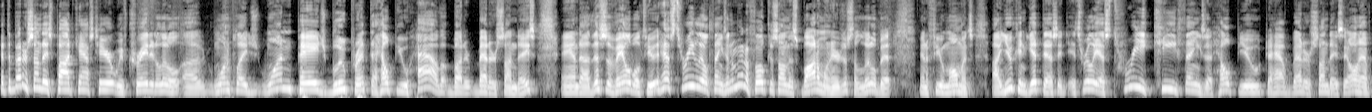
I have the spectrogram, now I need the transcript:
at the Better Sundays podcast here, we've created a little uh, one page one page blueprint to help you have better, better Sundays. And uh, this is available to you. It has three little things, and I'm going to focus on this bottom one here just a little bit in a few moments. Uh, you can get this. It, it's really has three key things that help you to have better Sundays. They all have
